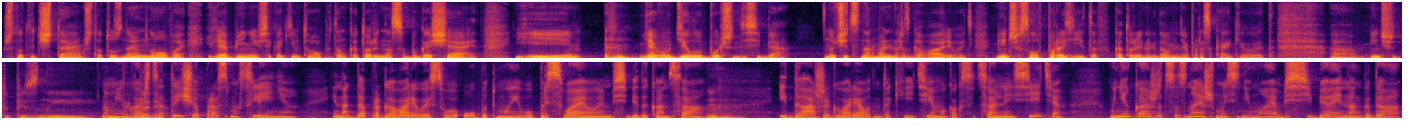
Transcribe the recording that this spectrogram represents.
что-то читаем, что-то узнаем новое, или обмениваемся каким-то опытом, который нас обогащает. И я его делаю больше для себя. Научиться нормально разговаривать, меньше слов-паразитов, которые иногда у меня проскакивают, а, меньше тупизны. Но мне кажется, далее. это еще про осмысление. Иногда, проговаривая свой опыт, мы его присваиваем себе до конца. Угу. И даже говоря вот на такие темы, как социальные сети, мне кажется, знаешь, мы снимаем с себя иногда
